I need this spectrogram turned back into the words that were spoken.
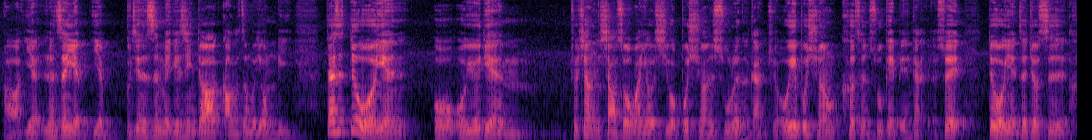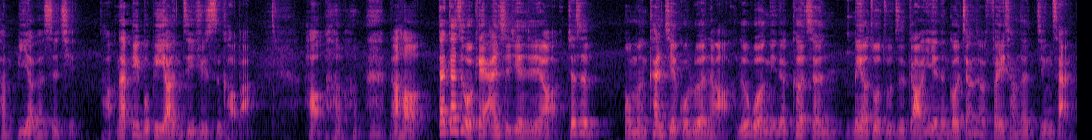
啊，也人生也也不见得是每件事情都要搞得这么用力。但是对我而言，我我有点就像小时候玩游戏，我不喜欢输人的感觉，我也不喜欢课程输给别人感觉，所以对我而言，这就是很必要的事情。好，那必不必要你自己去思考吧。好，然后但但是我可以暗示一件事情啊，就是我们看结果论啊，如果你的课程没有做逐字稿，也能够讲得非常的精彩，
